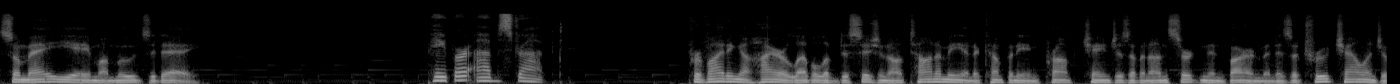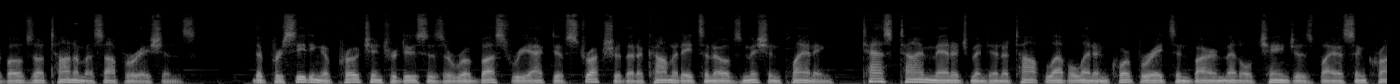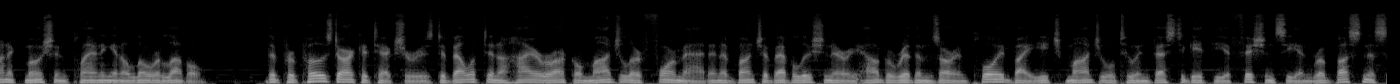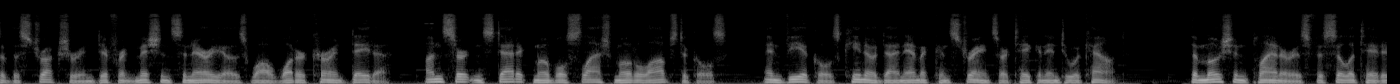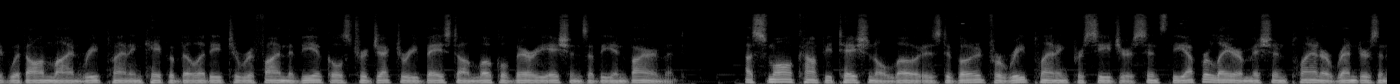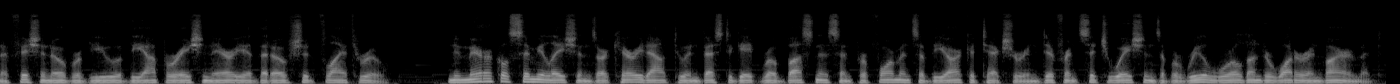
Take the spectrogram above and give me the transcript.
Somaya Mahmoodzadeh. Paper abstract Providing a higher level of decision autonomy and accompanying prompt changes of an uncertain environment is a true challenge of AUV's autonomous operations. The preceding approach introduces a robust reactive structure that accommodates an AUV's mission planning, task time management in a top level and incorporates environmental changes by a synchronic motion planning in a lower level. The proposed architecture is developed in a hierarchical modular format and a bunch of evolutionary algorithms are employed by each module to investigate the efficiency and robustness of the structure in different mission scenarios while water current data, uncertain static mobile slash modal obstacles, and vehicles kinodynamic constraints are taken into account. The motion planner is facilitated with online replanning capability to refine the vehicle's trajectory based on local variations of the environment. A small computational load is devoted for replanning procedures since the upper layer mission planner renders an efficient overview of the operation area that AUV should fly through. Numerical simulations are carried out to investigate robustness and performance of the architecture in different situations of a real world underwater environment.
